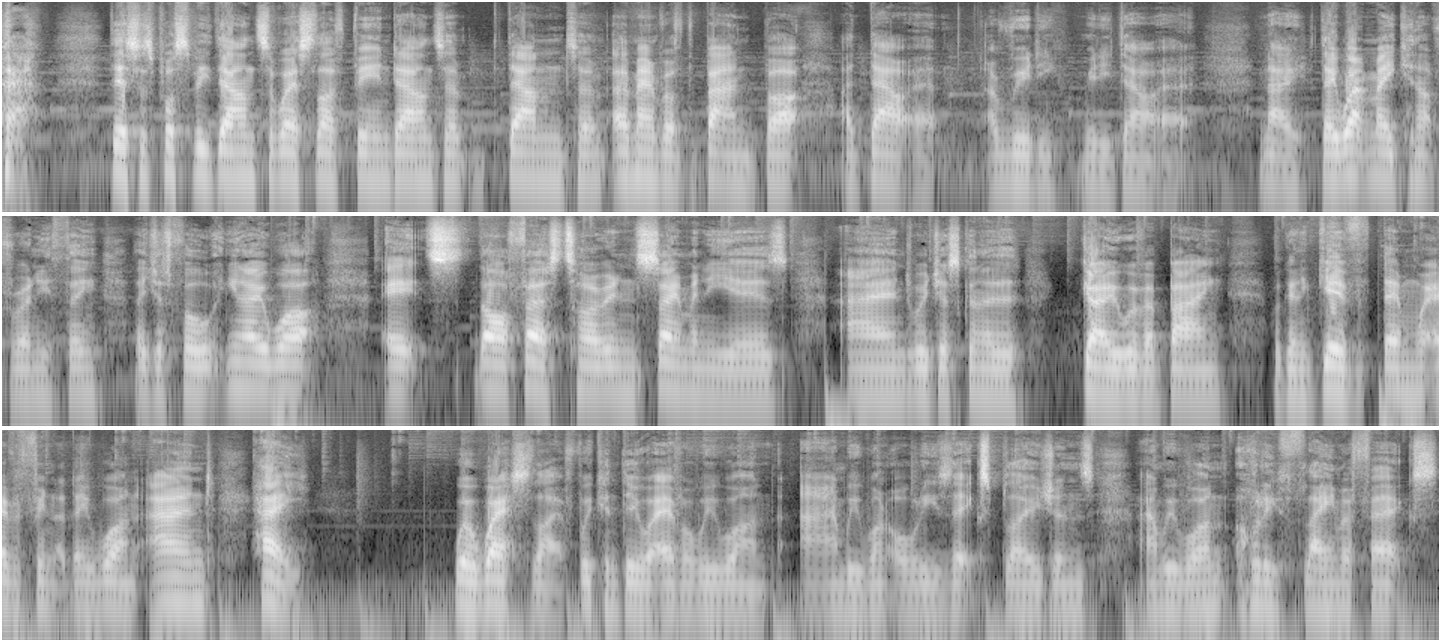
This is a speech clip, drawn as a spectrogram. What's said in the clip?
this was possibly down to Westlife being down to down to a member of the band, but I doubt it. I really, really doubt it. No, they weren't making up for anything. They just thought, you know what? It's our first tour in so many years, and we're just going to go with a bang. We're going to give them everything that they want. And hey, we're Westlife. We can do whatever we want, and we want all these explosions, and we want all these flame effects,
